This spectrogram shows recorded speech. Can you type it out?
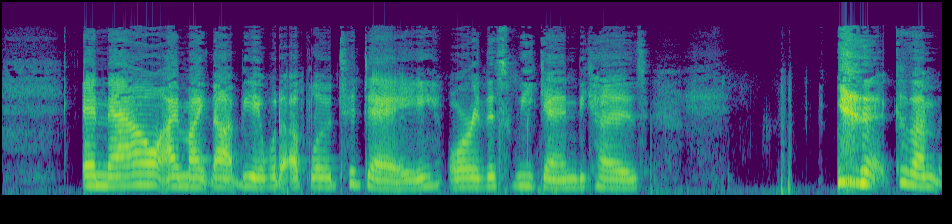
and now I might not be able to upload today or this weekend because because I'm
